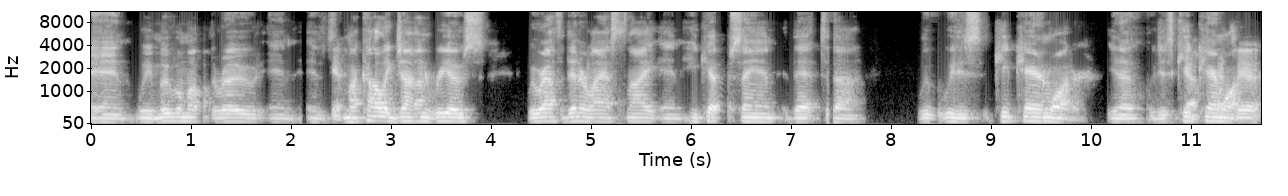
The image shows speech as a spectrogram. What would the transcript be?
and we move them up the road. And, and yep. my colleague John Rios, we were out to dinner last night, and he kept saying that uh, we, we just keep carrying water. You know, we just keep carrying water. It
